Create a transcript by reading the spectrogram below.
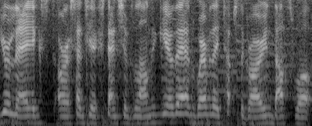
your legs are essentially an extension of the landing gear. Then wherever they touch the ground, that's what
